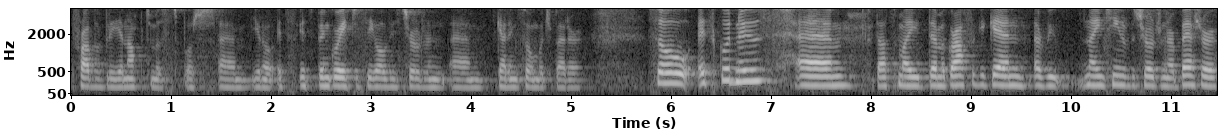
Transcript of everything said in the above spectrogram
probably an optimist, but um, you know, it's, it's been great to see all these children um, getting so much better. So it's good news. Um, that's my demographic again. Every 19 of the children are better,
